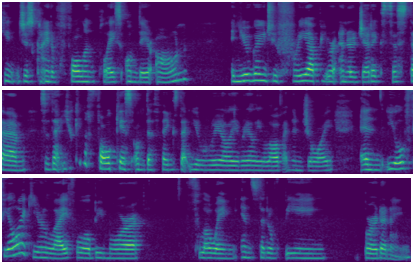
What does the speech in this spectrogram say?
can just kind of fall in place on their own and you're going to free up your energetic system so that you can focus on the things that you really really love and enjoy and you'll feel like your life will be more flowing instead of being burdening,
